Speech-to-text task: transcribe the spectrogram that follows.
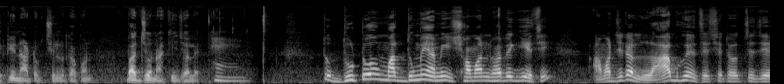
একটি নাটক ছিল তখন বা জোনাকি জলে। হ্যাঁ। তো দুটো মাধ্যমে আমি সমানভাবে গিয়েছি। আমার যেটা লাভ হয়েছে সেটা হচ্ছে যে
